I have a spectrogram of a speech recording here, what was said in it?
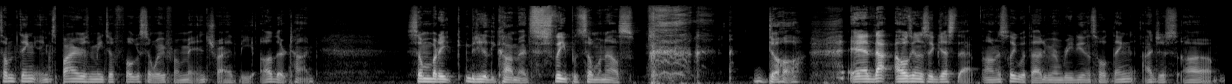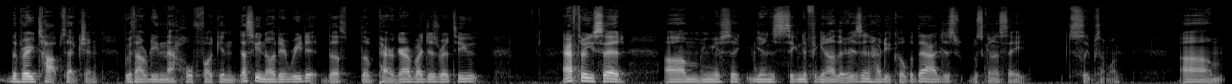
something inspires me to focus away from it and try the other time. Somebody immediately comments, sleep with someone else. Duh. And that I was gonna suggest that honestly, without even reading this whole thing. I just uh, the very top section without reading that whole fucking. That's how you know I didn't read it. The the paragraph I just read to you. After he said, um, and your your significant other isn't. How do you cope with that? I just was gonna say, sleep someone. Um,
